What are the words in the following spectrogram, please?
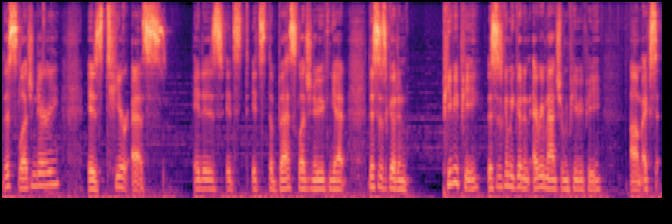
this legendary is tier S. It is it's it's the best legendary you can get. This is good in PvP. This is gonna be good in every matchup in PvP. Um, except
